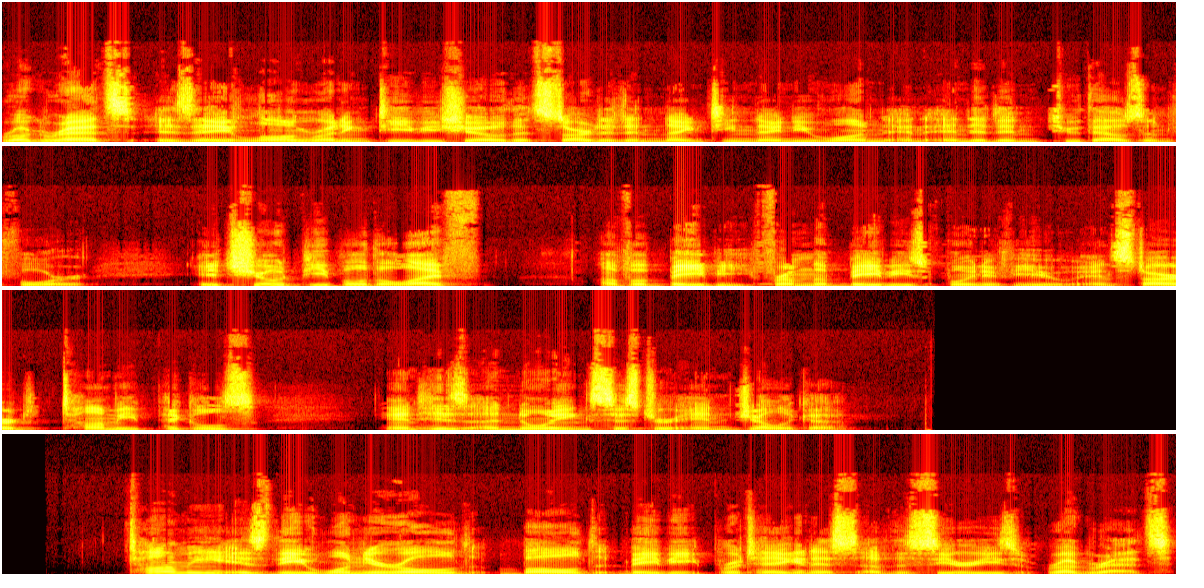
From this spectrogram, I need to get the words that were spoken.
Rugrats is a long running TV show that started in 1991 and ended in 2004. It showed people the life of a baby from the baby's point of view and starred Tommy Pickles and his annoying sister Angelica. Tommy is the one year old bald baby protagonist of the series Rugrats.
